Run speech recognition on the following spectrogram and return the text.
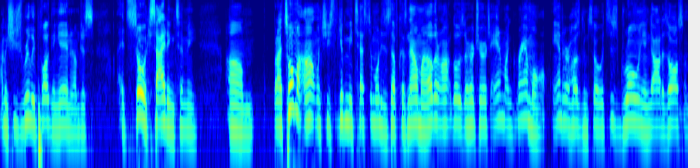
I mean, she's really plugging in, and I'm just, it's so exciting to me. Um, but I told my aunt when she's giving me testimonies and stuff, because now my other aunt goes to her church, and my grandma and her husband. So it's just growing, and God is awesome.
